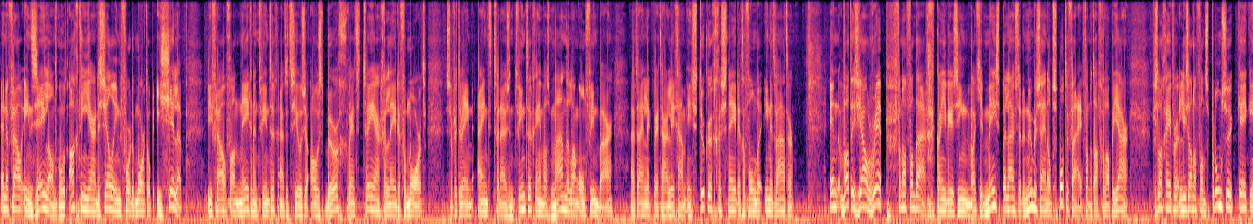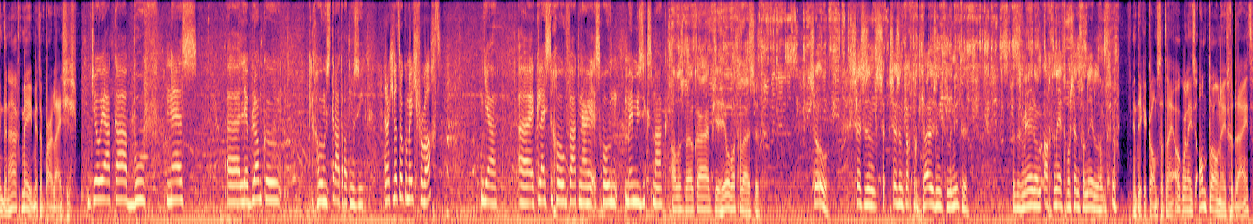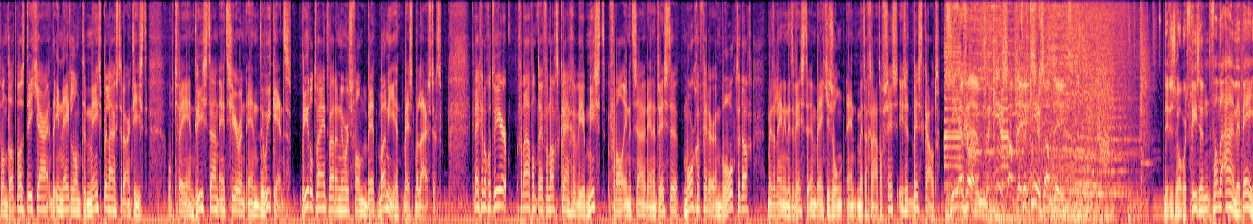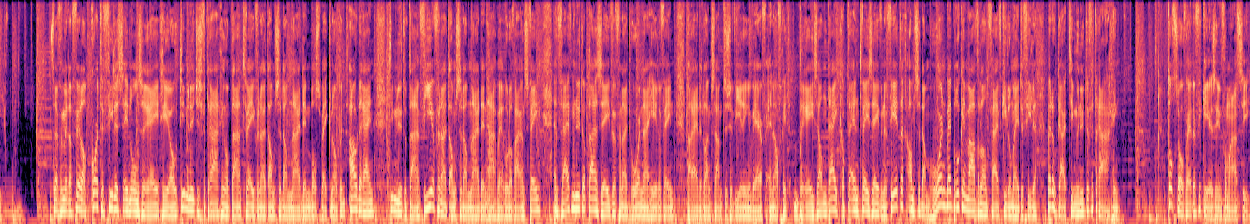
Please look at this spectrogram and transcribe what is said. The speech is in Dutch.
En een vrouw in Zeeland moet 18 jaar de cel in voor de moord op Ishelle. Die vrouw van 29 uit het Zeeuwse Oostburg werd twee jaar geleden vermoord. Ze verdween eind 2020 en was maandenlang onvindbaar. Uiteindelijk werd haar lichaam in stukken gesneden gevonden in het water. En wat is jouw rap? Vanaf vandaag kan je weer zien wat je meest beluisterde nummers zijn op Spotify van het afgelopen jaar. Verslaggever Lisanne van Spronsen keek in Den Haag mee met een paar lijstjes. Joya K, Boef, Nes, Le Blanco, gewoon straatrapmuziek. En had je dat ook een beetje verwacht? Ja, uh, ik luister gewoon vaak naar is gewoon mijn muzieksmaak. Alles bij elkaar heb je heel wat geluisterd. Zo, 86.000 minuten. Dat is meer dan 98% van Nederland. Een dikke kans dat hij ook wel eens Antoon heeft gedraaid. Want dat was dit jaar in Nederland de meest beluisterde artiest. Op 2 en 3 staan Ed Sheeran en The Weeknd. Wereldwijd waren nummers van Bad Bunny het best beluisterd. Krijg je nog het weer? Vanavond en vannacht krijgen we weer mist. Vooral in het zuiden en het westen. Morgen verder een bewolkte dag. Met alleen in het westen een beetje zon. En met een graad of 6 is het best koud. ZFM, verkeersupdate. verkeersupdate. Dit is Robert Vriesen van de ANWB. Het zijn vanmiddag veelal korte files in onze regio. 10 minuutjes vertraging op de A2 vanuit Amsterdam naar Den Bosch bij knooppunt Oude Rijn. 10 minuten op de A4 vanuit Amsterdam naar Den Haag bij Roelof Arendsveen. En 5 minuten op de A7 vanuit Hoorn naar Heerenveen. Daar rijdt het langzaam tussen Wieringenwerf en afrit Brezandijk. Op de N247 Amsterdam-Hoorn bij Broek in Waterland 5 kilometer file. Met ook daar 10 minuten vertraging. Tot zover de verkeersinformatie.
